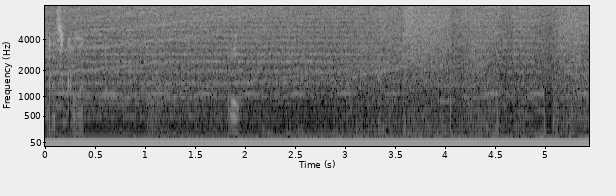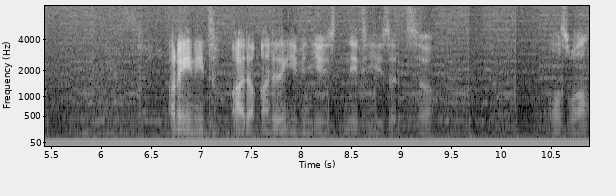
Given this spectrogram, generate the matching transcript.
that it's coming. Oh. I don't even need to. I don't. I don't even use need to use it. So all's well.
